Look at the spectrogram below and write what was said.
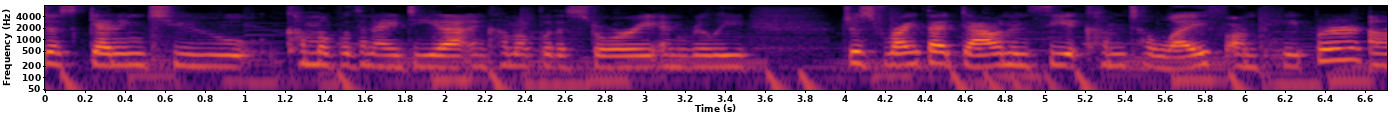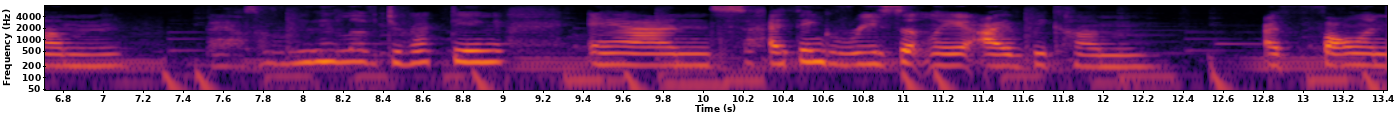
just getting to come up with an idea and come up with a story and really just write that down and see it come to life on paper. Um, but I also really love directing, and I think recently I've become I've fallen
